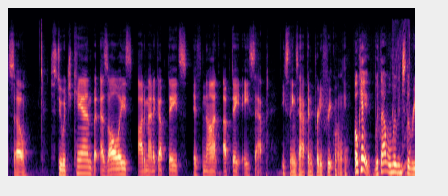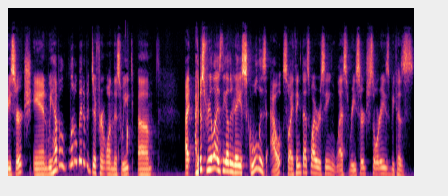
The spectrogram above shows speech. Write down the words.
So just do what you can, but as always, automatic updates. If not, update ASAP. These things happen pretty frequently. Okay, with that, we'll move into the research, and we have a little bit of a different one this week. Um, I, I just realized the other day school is out, so I think that's why we're seeing less research stories because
